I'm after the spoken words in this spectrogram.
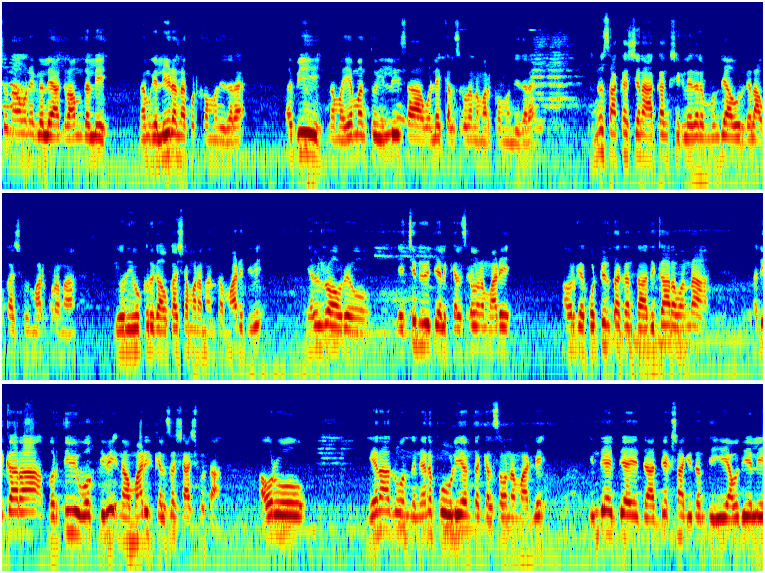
ಚುನಾವಣೆಗಳಲ್ಲಿ ಆ ಗ್ರಾಮದಲ್ಲಿ ನಮಗೆ ಲೀಡನ್ನು ಕೊಟ್ಕೊಂಡ್ಬಂದಿದ್ದಾರೆ ಅಭಿ, ನಮ್ಮ ಹೇಮಂತು ಇಲ್ಲಿ ಸಹ ಒಳ್ಳೆ ಕೆಲಸಗಳನ್ನು ಮಾಡ್ಕೊಂಡ್ಬಂದಿದ್ದಾರೆ ಇನ್ನೂ ಸಾಕಷ್ಟು ಜನ ಆಕಾಂಕ್ಷಿಗಳಿದ್ದಾರೆ. ಮುಂದೆ ಅವ್ರಿಗೆಲ್ಲ ಅವಕಾಶಗಳು ಮಾಡ್ಕೊಡೋಣ. ಇವರು ಯುವಕರಿಗೆ ಅವಕಾಶ ಮಾಡೋಣ ಅಂತ ಮಾಡಿದ್ದೀವಿ. ಎಲ್ಲರೂ ಅವರು ಹೆಚ್ಚಿನ ರೀತಿಯಲ್ಲಿ ಕೆಲಸಗಳನ್ನು ಮಾಡಿ ಅವ್ರಿಗೆ ಕೊಟ್ಟಿರ್ತಕ್ಕಂಥ ಅಧಿಕಾರವನ್ನು ಅಧಿಕಾರ ಬರ್ತೀವಿ, ಹೋಗ್ತೀವಿ. ನಾವು ಮಾಡಿದ ಕೆಲಸ ಶಾಶ್ವತ. ಅವರು ಏನಾದರೂ ಒಂದು ನೆನಪು ಉಳಿಯುವಂಥ ಕೆಲಸವನ್ನು ಮಾಡಲಿ. ಹಿಂದೆ ಅಧ್ಯಕ್ಷ ಆಗಿದ್ದಂಥ ಈ ಅವಧಿಯಲ್ಲಿ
